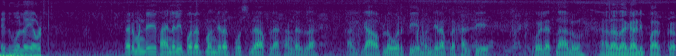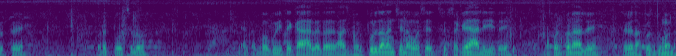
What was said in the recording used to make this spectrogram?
हेच बोल एवढं. तर मंडळी फायनली परत मंदिरात पोचलो आपल्या खांडजला. गाव आपलं वरती आहे मंदिर आपलं खालती आहे. गोयल्यातनं आलो. हा दादा गाडी पार्क करतोय. परत पोचलो आता बघू इथे काय आलं तर. आज भरपूर जणांचे नवस आहेत. सगळे आले तिथे. आपण पण आलो आहे सगळं दाखवतो तुम्हाला.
